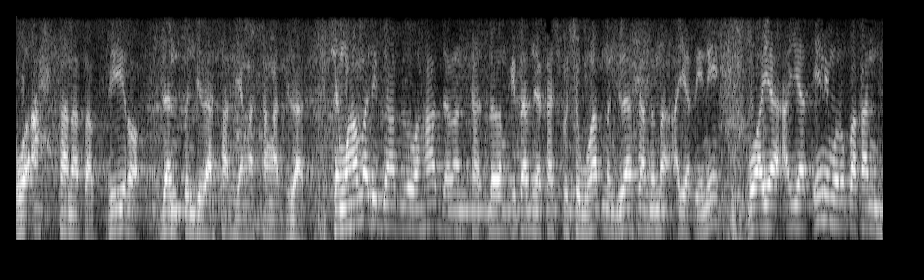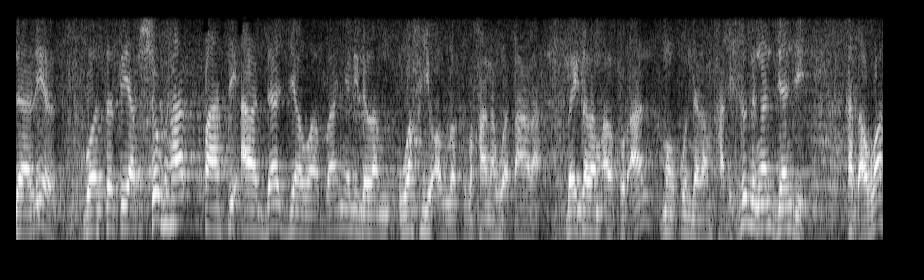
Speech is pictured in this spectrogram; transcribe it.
wa ahsana tafsira dan penjelasan yang sangat jelas. Syekh Muhammad Ibn Abdul Wahab dalam dalam kitabnya Kasyfus Syubhat menjelaskan tentang ayat ini bahwa ayat ini merupakan dalil bahwa setiap syubhat pasti ada jawabannya di dalam wahyu Allah Subhanahu wa taala, baik dalam Al-Qur'an maupun dalam hadis. Itu dengan janji. Kata Allah,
